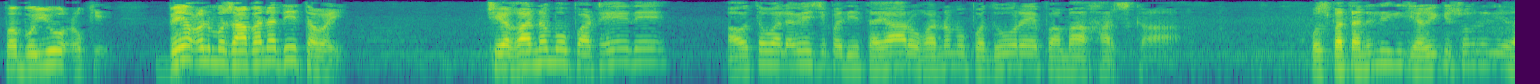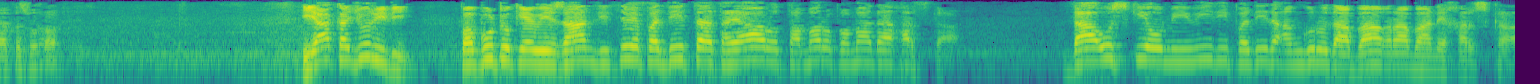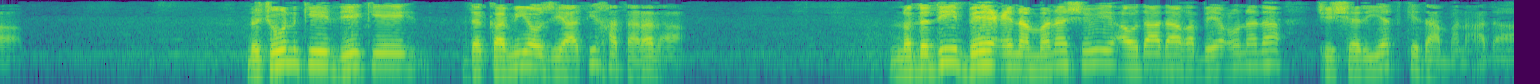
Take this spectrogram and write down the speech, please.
په بيوع کې بیع المزابنه دی توي چې غنمو پټې دي او ته ولوي چې په دې تیار غنمو په دوره په ما خرڅ کا اوس پته نه لګي چې هغه کې سور دي دا ته سور یا کجوري دي په بوټو کې ویزان دي چې په دې ته تیار او تمر په ما دا خرڅ کا دا اوس کې او میوي دي په دې د انګورو دا باغ را باندې خرڅ کا نو چون کې دې کې د کمی او زیاتی خطر ده نو د دې بیع نه منع شوی او دا دغه بیع نه ده چې شریعت کې دا منع ده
